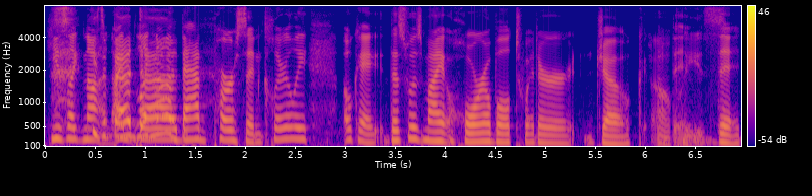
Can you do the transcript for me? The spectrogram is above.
He's like not He's a bad I'm, like not a bad person. Clearly, okay. This was my horrible Twitter joke. Oh, th- please. That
